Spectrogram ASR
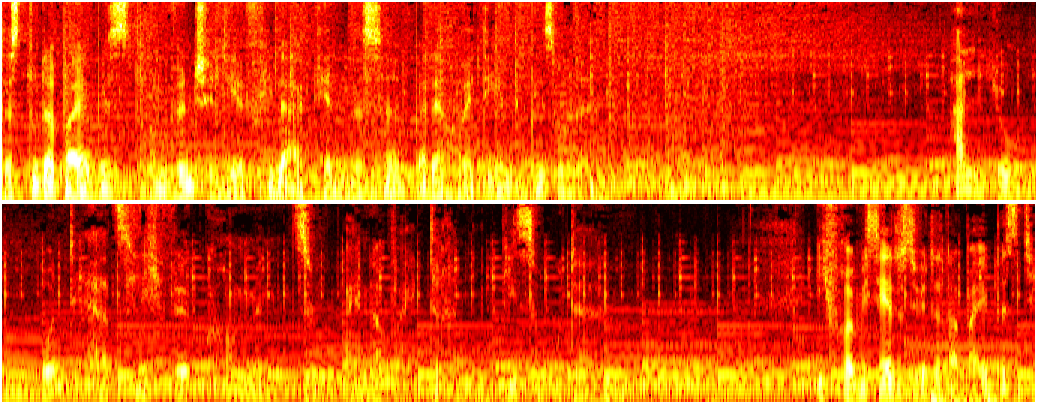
dass du dabei bist und wünsche dir viele Erkenntnisse bei der heutigen Episode. Hallo und herzlich willkommen zu einer weiteren Episode. Ich freue mich sehr, dass du wieder dabei bist.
